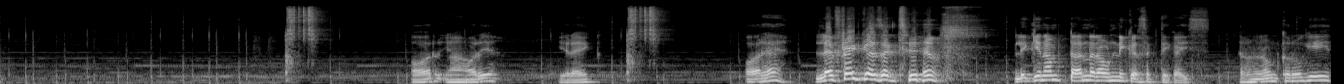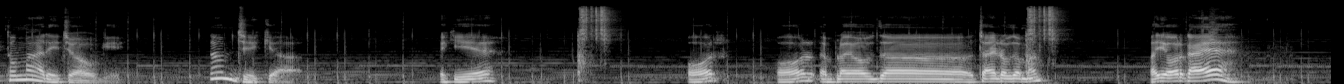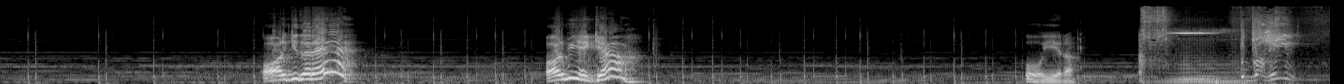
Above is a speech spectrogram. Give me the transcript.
और यहाँ और ये ये रहा एक। और है। लेफ़्ट राइट कर सकते हैं। लेकिन हम टर्न अराउंड नहीं कर सकते गाइस टर्न अराउंड करोगे तो मारे जाओगे। समझे क्या? एक ये है और और employee of the child of the month भाई, और कहा है? और किधर है? और भी है क्या? ओ, ये रहा।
